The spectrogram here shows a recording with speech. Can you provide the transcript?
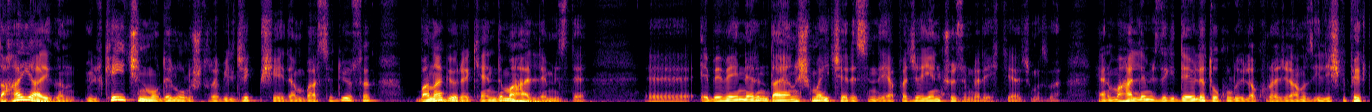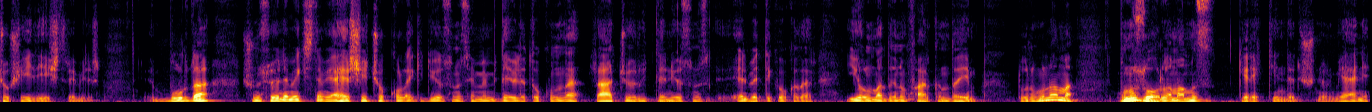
Daha yaygın ülke için model oluşturabilecek bir şeyden bahsediyorsak bana göre kendi mahallemizde e, ebeveynlerin dayanışma içerisinde yapacağı yeni çözümlere ihtiyacımız var. Yani mahallemizdeki devlet okuluyla kuracağımız ilişki pek çok şeyi değiştirebilir. Burada şunu söylemek istemiyorum. Ya her şey çok kolay gidiyorsunuz hemen bir devlet okuluna rahatça örgütleniyorsunuz. Elbette ki o kadar iyi olmadığının farkındayım. durumun ama bunu zorlamamız gerektiğini de düşünüyorum. Yani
